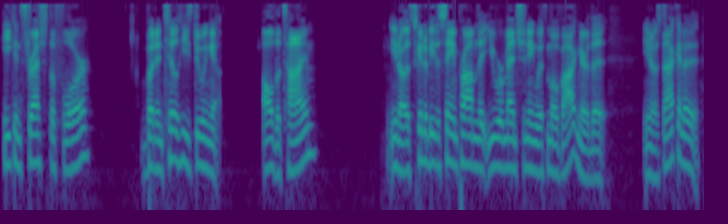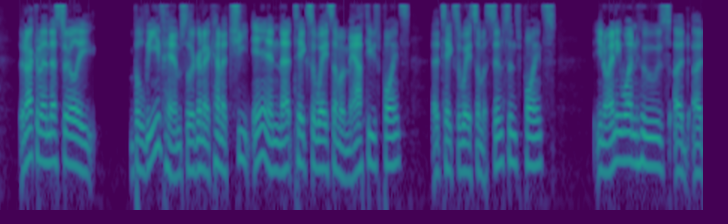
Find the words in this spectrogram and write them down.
he can stretch the floor, but until he's doing it all the time, you know, it's going to be the same problem that you were mentioning with Mo Wagner. That you know, it's not going to they're not going to necessarily believe him, so they're going to kind of cheat in. That takes away some of Matthews' points. That takes away some of Simpson's points. You know, anyone who's a, a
